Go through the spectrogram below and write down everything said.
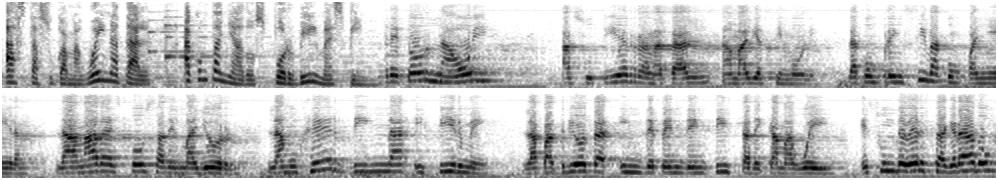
hasta su Camagüey natal, acompañados por Vilma Espín. Retorna hoy a su tierra natal, Amalia Simoni, la comprensiva compañera, la amada esposa del mayor, la mujer digna y firme, la patriota independentista de Camagüey. Es un deber sagrado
